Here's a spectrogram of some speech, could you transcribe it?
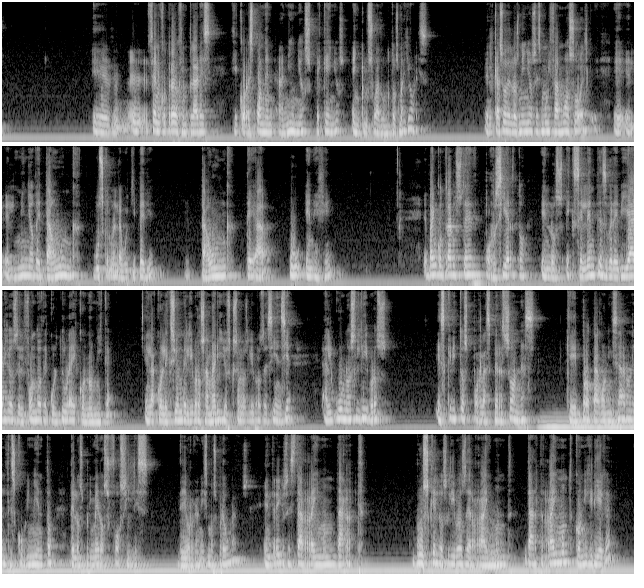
Eh, eh, se han encontrado ejemplares que corresponden a niños pequeños e incluso adultos mayores. El caso de los niños es muy famoso el, niño de Taung, búsquenlo en la Wikipedia, Taung, T-A-U-N-G. Va a encontrar usted, por cierto, en los excelentes breviarios del Fondo de Cultura Económica, en la colección de libros amarillos, que son los libros de ciencia, algunos libros escritos por las personas que protagonizaron el descubrimiento de los primeros fósiles de organismos prehumanos. Entre ellos está Raymond Dart. Busque los libros de Raymond Dart, Raymond con Y,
